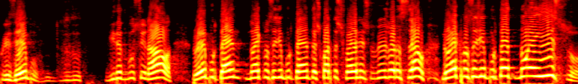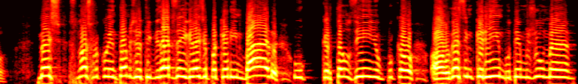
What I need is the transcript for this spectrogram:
por exemplo, de vida devocional. Não é importante, não é que não seja importante as quartas-feiras, as reuniões de oração. Não é que não seja importante, não é isso. Mas se nós frequentamos atividades da igreja para carimbar o cartãozinho, porque ao, ao décimo carimbo temos uma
